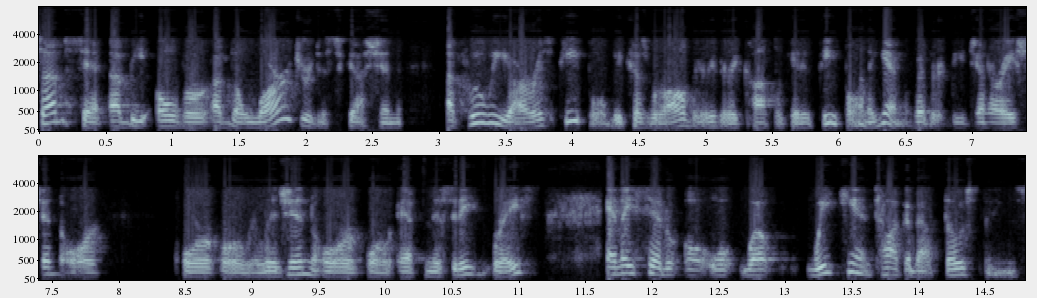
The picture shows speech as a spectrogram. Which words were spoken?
subset of the over of the larger discussion of who we are as people, because we're all very, very complicated people. And again, whether it be generation or or, or religion or, or ethnicity, race. And they said, oh, oh well, we can't talk about those things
